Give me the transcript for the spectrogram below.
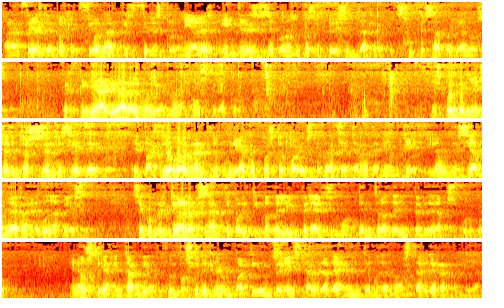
aranceles de protección, adquisiciones coloniales e intereses económicos en países subdesarrollados que recibían ayuda del gobierno austriaco. Después de 1867, el partido gobernante de Hungría, compuesto por la aristocracia terrateniente y la burguesía moderna de Budapest, se convirtió en el representante político del imperialismo dentro del imperio de Habsburgo. En Austria, en cambio, fue imposible crear un partido imperialista verdaderamente moderno hasta la Guerra Mundial.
